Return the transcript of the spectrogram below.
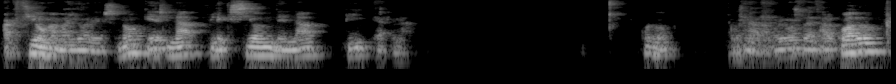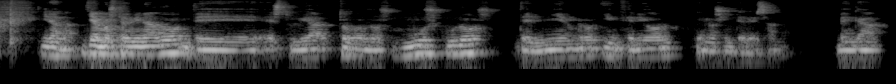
acción a mayores, ¿no? que es la flexión de la pierna. ¿De acuerdo? Pues nada, volvemos otra vez al cuadro. Y nada, ya hemos terminado de estudiar todos los músculos del miembro inferior que nos interesan. Venga,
